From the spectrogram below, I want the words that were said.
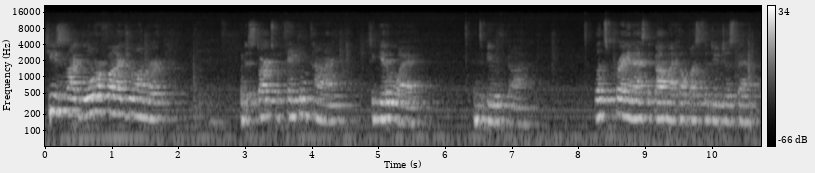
Jesus, I glorified you on earth. But it starts with taking time to get away and to be with God. Let's pray and ask that God might help us to do just that.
